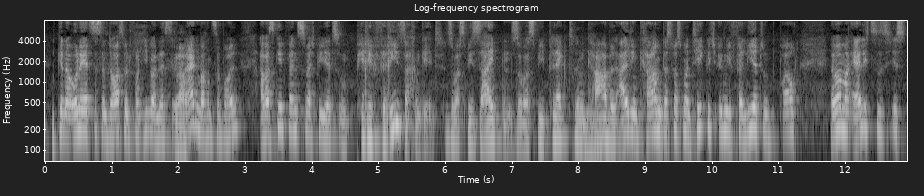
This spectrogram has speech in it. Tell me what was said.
genau, ohne jetzt das Endorsement von Ibanez klein machen zu wollen. Aber es geht, wenn es zum Beispiel jetzt um Peripherie-Sachen geht, sowas wie Seiten, sowas wie Plektren, mhm. Kabel, all den Kram, das, was man täglich irgendwie verliert und braucht. Wenn man mal ehrlich zu sich ist,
